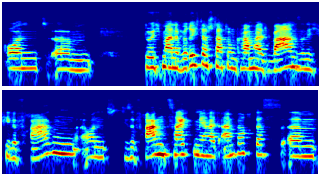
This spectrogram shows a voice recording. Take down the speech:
Und ähm, durch meine Berichterstattung kamen halt wahnsinnig viele Fragen und diese Fragen zeigten mir halt einfach, dass ähm,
